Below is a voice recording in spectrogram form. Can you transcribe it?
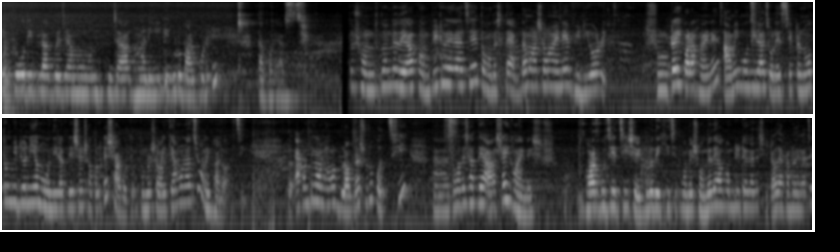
এই প্রদীপ লাগবে যেমন যা, ঘাঁড়ি এগুলো বার করে নিই তারপরে আসছি। তো সন্ধ্যে সন্ধ্যে দেওয়া কমপ্লিট হয়ে গেছে। তোমাদের সাথে একদম আসা হয়নি। ভিডিওর শুরুটাই করা হয়নি। আমি মন্দিরা চলে এসেছি। একটা নতুন ভিডিও নিয়ে মন্দিরা ক্রিয়েশন সকলকে স্বাগত। তোমরা সবাই কেমন আছো? আমি ভালো আছি। তো এখন থেকে আমি আমার ব্লগটা শুরু করছি। তোমাদের সাথে আসাই হয়নি। ঘর গুছিয়েছি, সেইগুলো দেখিয়েছি। তোমাদের সন্ধে দেওয়া কমপ্লিট হয়ে গেছে, সেটাও দেখানো হয়ে গেছে।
